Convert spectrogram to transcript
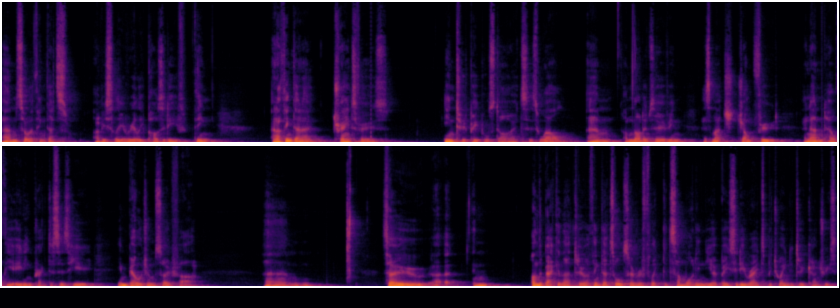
Um, so I think that's obviously a really positive thing. And I think that it transfers into people's diets as well. Um, I'm not observing as much junk food and unhealthy eating practices here in Belgium so far. Um, so, uh, in, on the back of that, too, I think that's also reflected somewhat in the obesity rates between the two countries.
